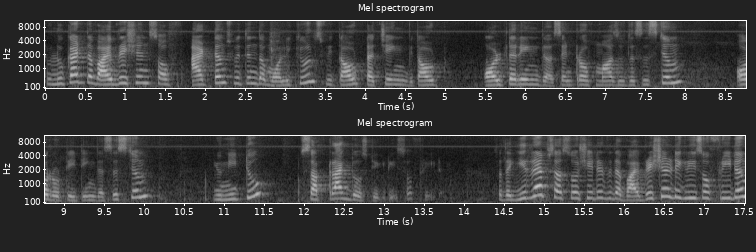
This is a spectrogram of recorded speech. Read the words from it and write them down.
To look at the vibrations of atoms within the molecules without touching, without altering the center of mass of the system or rotating the system, you need to subtract those degrees of freedom. So, the irreps associated with the vibrational degrees of freedom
